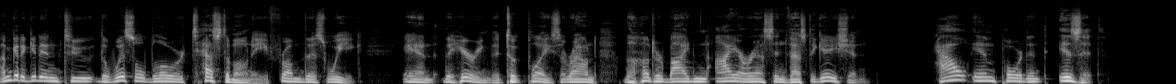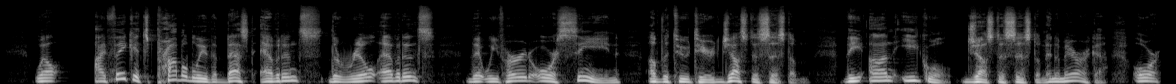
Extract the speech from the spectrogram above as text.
I'm going to get into the whistleblower testimony from this week and the hearing that took place around the Hunter Biden IRS investigation. How important is it? Well, I think it's probably the best evidence, the real evidence that we've heard or seen of the two tiered justice system, the unequal justice system in America, or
